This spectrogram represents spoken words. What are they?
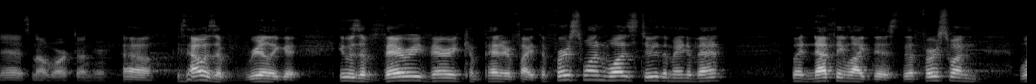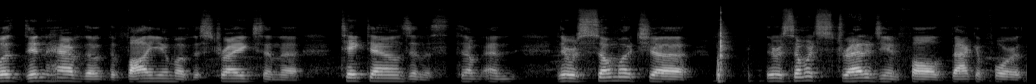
Yeah, it's not marked on here. Oh, because that was a really good. It was a very very competitive fight. The first one was too the main event, but nothing like this. The first one was didn't have the the volume of the strikes and the takedowns and the and there was so much. Uh, there was so much strategy involved back and forth.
